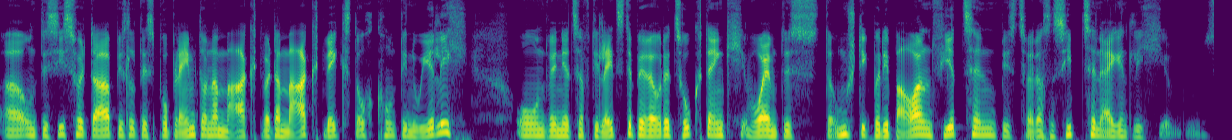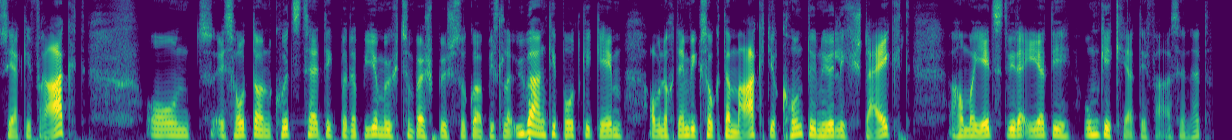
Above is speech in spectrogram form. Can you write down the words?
Äh, und das ist halt da ein bisschen das Problem dann am Markt, weil der Markt wächst doch kontinuierlich. Und wenn ich jetzt auf die letzte Periode zurückdenke, war eben das, der Umstieg bei den Bauern 14 bis 2017 eigentlich äh, sehr gefragt. Und es hat dann kurzzeitig bei der Biomilch zum Beispiel sogar ein bisschen ein Überangebot gegeben. Aber nachdem, wie gesagt, der Markt ja kontinuierlich steigt, haben wir jetzt wieder eher die umgekehrte Phase. Nicht?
